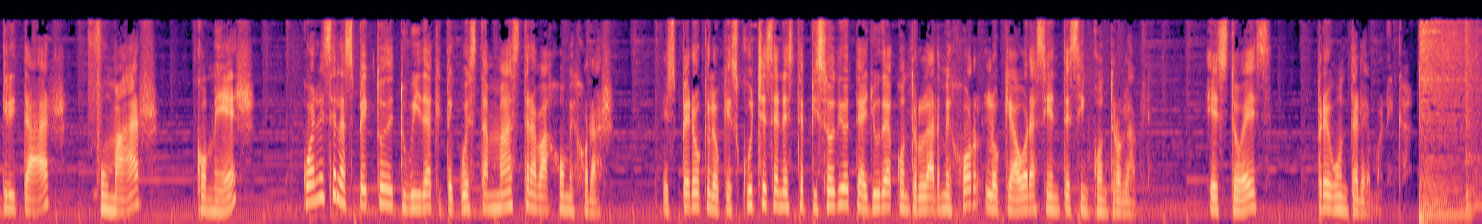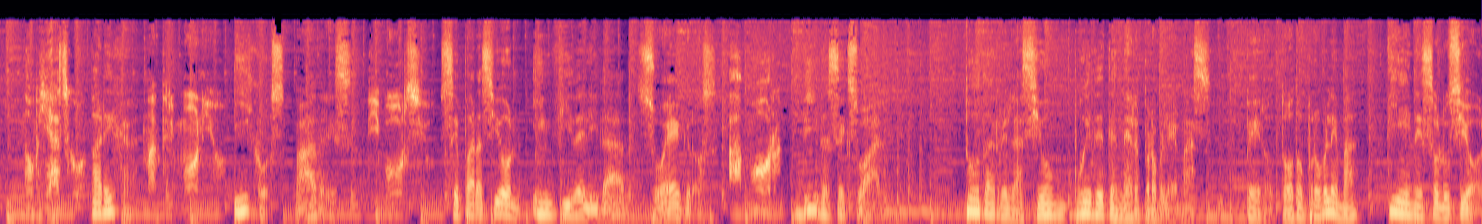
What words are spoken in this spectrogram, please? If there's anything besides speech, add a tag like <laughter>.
gritar, fumar, comer? ¿Cuál es el aspecto de tu vida que te cuesta más trabajo mejorar? Espero que lo que escuches en este episodio te ayude a controlar mejor lo que ahora sientes incontrolable. Esto es, pregúntale a Mónica. Noviazgo, pareja, matrimonio, hijos, padres, divorcio, separación, infidelidad, suegros, amor, vida sexual. Toda relación puede tener problemas, pero todo problema tiene solución.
